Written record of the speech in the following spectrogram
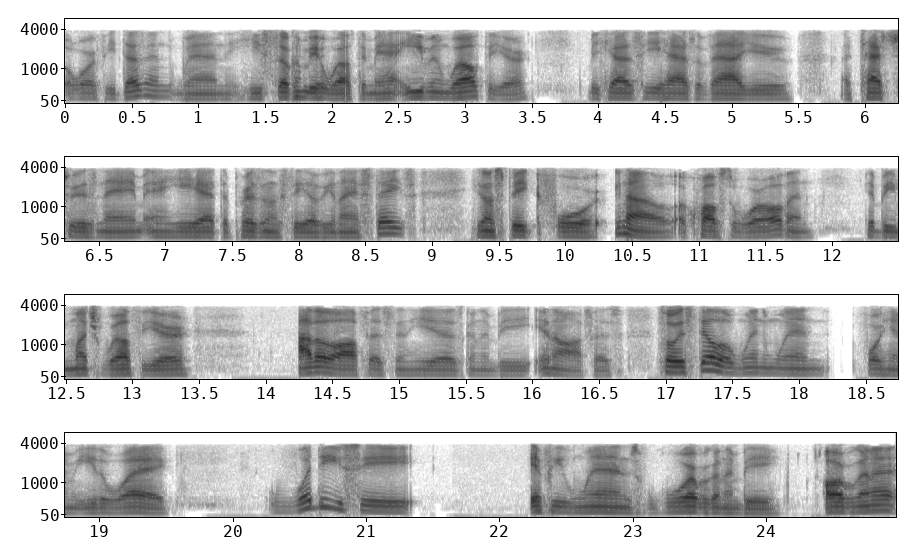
or if he doesn't win, he's still going to be a wealthy man, even wealthier, because he has a value attached to his name, and he had the presidency of the United States. He's going to speak for you know across the world, and he'll be much wealthier out of office than he is going to be in office. So it's still a win-win for him either way. What do you see if he wins, where we're going to be? Are we going to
